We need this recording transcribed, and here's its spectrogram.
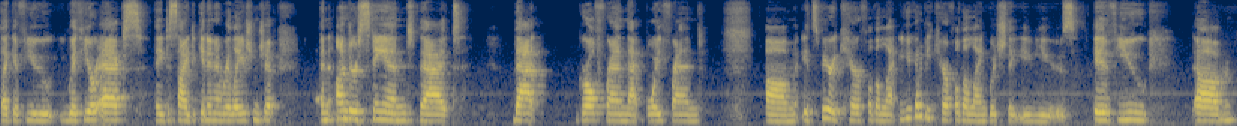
Like if you, with your ex, they decide to get in a relationship and understand that that girlfriend, that boyfriend, um, it's very careful. The you got to be careful the language that you use. If you um,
